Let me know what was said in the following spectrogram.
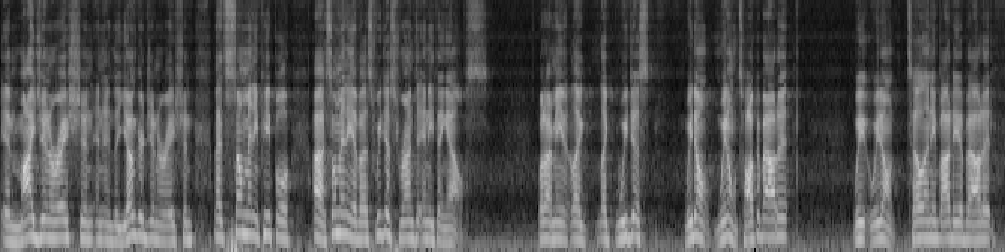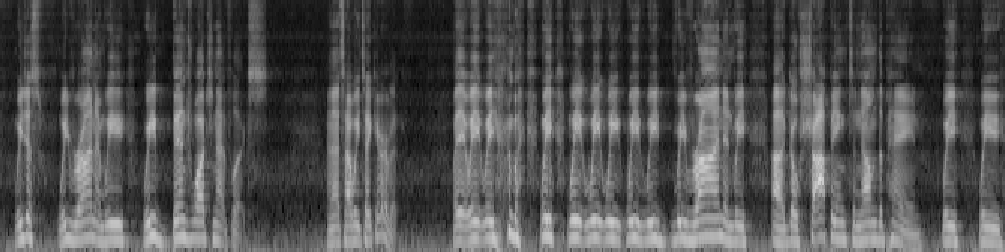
in, my generation and in the younger generation, that so many people, uh, so many of us, we just run to anything else. But I mean, like, like we just, we don't we don't talk about it. We we don't tell anybody about it. We just we run and we we binge watch Netflix. And that's how we take care of it. We we we we we we we we, we, run and we uh, go shopping to numb the pain. We we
